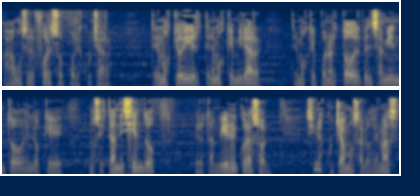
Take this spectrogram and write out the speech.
hagamos el esfuerzo por escuchar. Tenemos que oír, tenemos que mirar, tenemos que poner todo el pensamiento en lo que nos están diciendo, pero también el corazón. Si no escuchamos a los demás,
